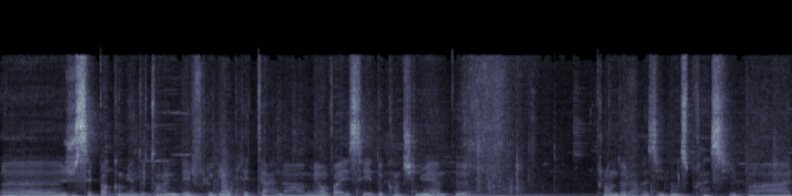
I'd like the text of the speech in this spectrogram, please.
euh, je sais pas combien de temps le gameplay Tana, mais on va essayer de continuer un peu. Plan de la résidence principale.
